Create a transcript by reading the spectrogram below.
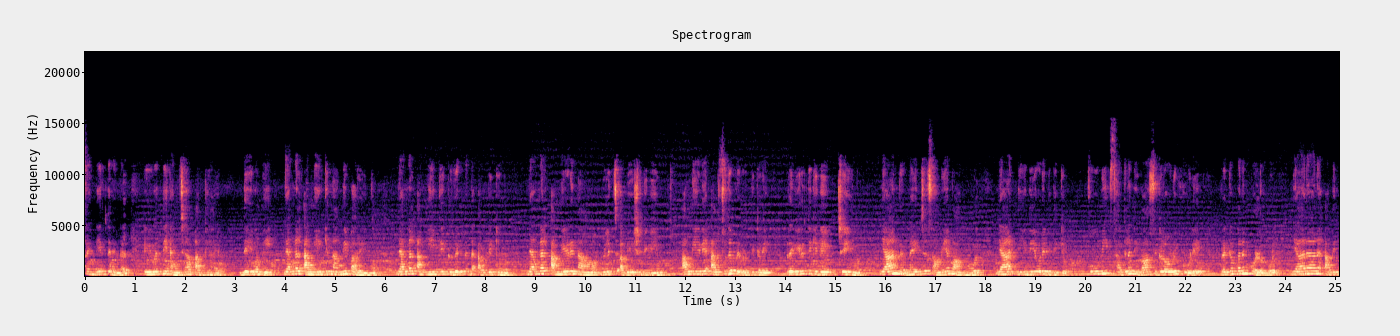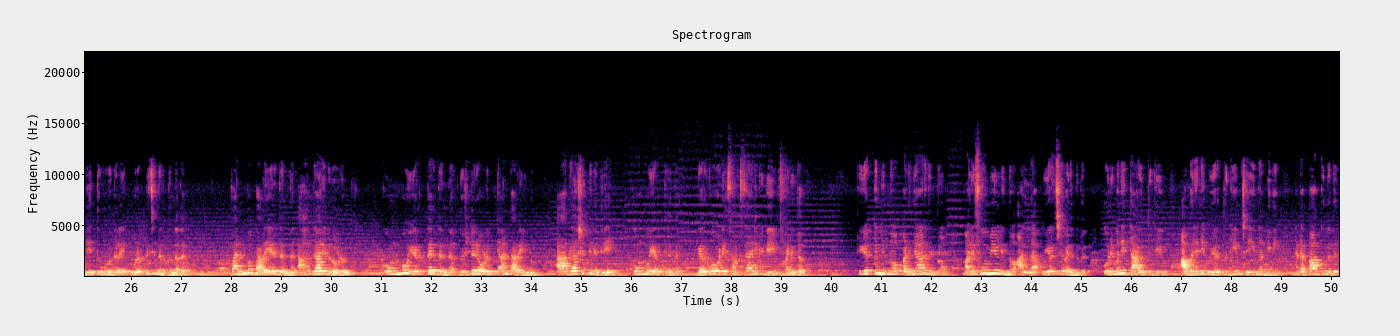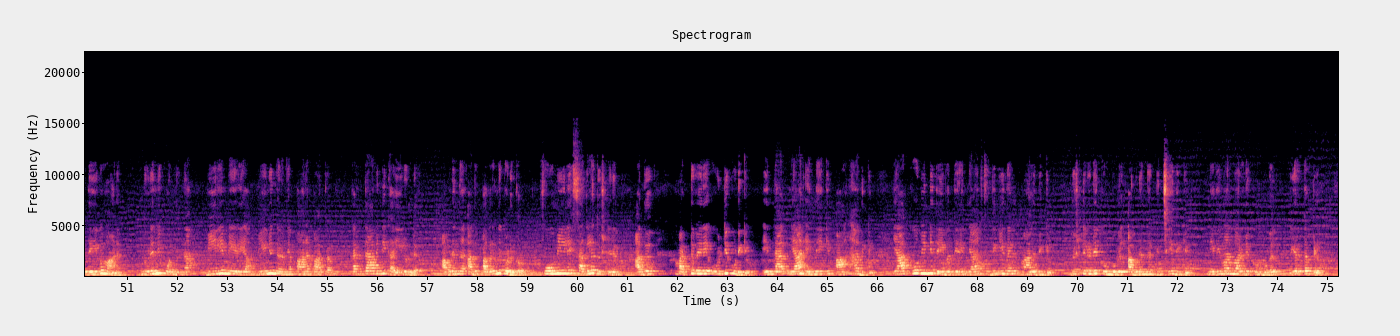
സങ്കീർത്തനങ്ങൾ എഴുപത്തി അഞ്ചാം അധ്യായം. ദൈവമേ ഞങ്ങൾ അങ്ങേക്ക് നന്ദി പറയുന്നു. ഞങ്ങൾ അങ്ങേക്ക് കൃതജ്ഞത അർപ്പിക്കുന്നു. ഞങ്ങൾ അങ്ങയുടെ നാമം വിളിച്ച് അപേക്ഷിക്കുകയും അങ്ങയുടെ അത്ഭുത പ്രവൃത്തികളെ പ്രകീർത്തിക്കുകയും ചെയ്യുന്നു. ഞാൻ നിർണയിച്ച സമയമാകുമ്പോൾ ഞാൻ നീതിയോടെ വിധിക്കും. ഭൂമി സകല നിവാസികളോടും കൂടെ പ്രകമ്പനം കൊള്ളുമ്പോൾ ഞാനാണ് അതിന്റെ തൂണുകളെ ഉറപ്പിച്ചു നിർത്തുന്നത്. വൻപു പറയരുതെന്ന് അഹങ്കാരികളോടും കൊമ്പ് ഉയർത്തരുതെന്ന് ദുഷ്ടരോടും ഞാൻ പറയുന്നു. ആകാശത്തിനെതിരെ കൊമ്പുയർത്തരുത് ഗർഭോടെ സംസാരിക്കുകയും മരുത്. കിഴക്ക് നിന്നോ പടിഞ്ഞാറ് നിന്നോ മരുഭൂമിയിൽ നിന്നോ അല്ല ഉയർച്ച വരുന്നത്. ഒരുവനെ താഴ്ത്തുകയും അപരനെ ഉയർത്തുകയും ചെയ്യുന്ന വിധി നടപ്പാക്കുന്നത് ദൈവമാണ്. നുരഞ്ഞു പൊന്തുന്ന വീര്യമേറിയ വീഞ്ഞു നിറഞ്ഞ പാനപാത്രം കർത്താവിന്റെ കയ്യിലുണ്ട്. അവിടുന്ന് അത് പകർന്നു കൊടുക്കും. ഭൂമിയിലെ സകല ദുഷ്ടരും അത് മട്ടുവരെ ഊറ്റിക്കുടിക്കും. എന്നാൽ ഞാൻ എന്നേക്കും ആഹ്ലാദിക്കും. യാക്കോബിന്റെ ദൈവത്തിന് ഞാൻ സ്തുതിഗീതങ്ങൾ ആലപിക്കും. ദുഷ്ടരുടെ കൊമ്പുകൾ അവിടുന്ന് വിച്ഛേദിക്കും. നീതിമാന്മാരുടെ കൊമ്പുകൾ ഉയർത്തപ്പെടും.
